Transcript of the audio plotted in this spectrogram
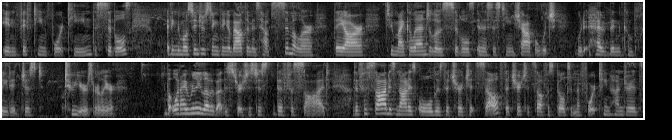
in 1514, the Sibyls. I think the most interesting thing about them is how similar they are to Michelangelo's Sibyls in the Sistine Chapel, which would have been completed just two years earlier. But what I really love about this church is just the facade. The facade is not as old as the church itself. The church itself was built in the 1400s,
